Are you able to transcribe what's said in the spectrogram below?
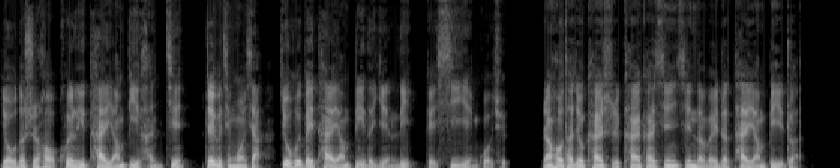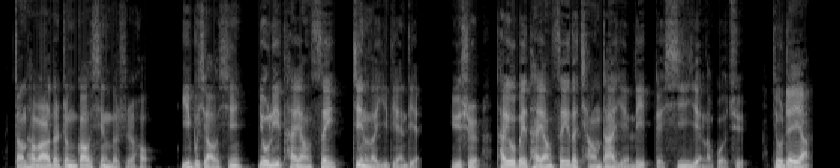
有的时候会离太阳 B 很近，这个情况下就会被太阳 B 的引力给吸引过去，然后它就开始开开心心的围着太阳 B 转。当它玩的正高兴的时候，一不小心又离太阳 C。近了一点点，于是他又被太阳 C 的强大引力给吸引了过去。就这样，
